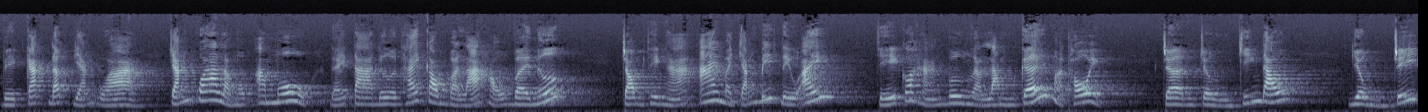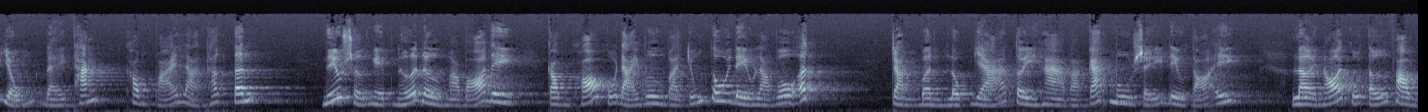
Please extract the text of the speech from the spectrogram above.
Việc cắt đất giảng hòa chẳng qua là một âm mưu Để ta đưa Thái Công và Lã Hậu về nước. Trong thiên hạ ai mà chẳng biết điều ấy? Chỉ có hạng vương là lầm kế mà thôi. Trên trường chiến đấu, Dùng trí dũng để thắng không phải là thất tính. Nếu sự nghiệp nửa đường mà bỏ đi Công khó của đại vương và chúng tôi đều là vô ích. Trần Bình, Lục Giả, Tùy Hà và các mưu sĩ đều tỏ ý. Lời nói của tử phòng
